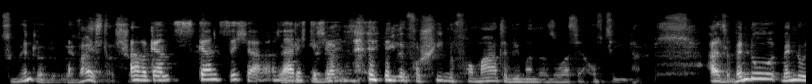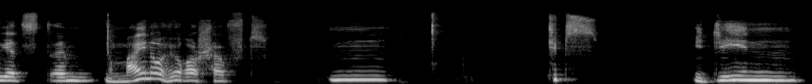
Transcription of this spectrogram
zum Interview. Wer weiß das schon. Aber ganz, ganz sicher lade ich dich ja ein. viele verschiedene Formate, wie man da sowas ja aufziehen kann. Also, wenn du, wenn du jetzt ähm, meiner Hörerschaft mh, hm, Tipps, Ideen,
